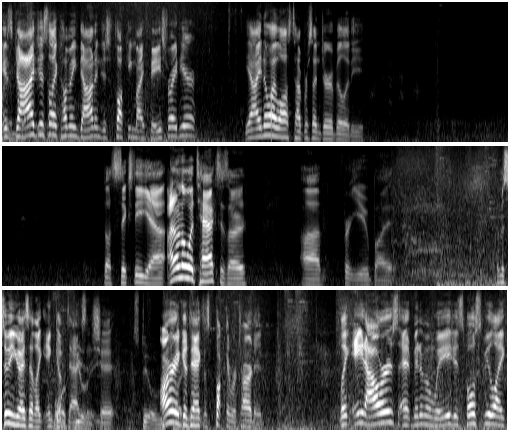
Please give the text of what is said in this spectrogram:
Is guy just like coming down and just fucking my face right here? Yeah, I know I lost 10% durability. About 60, yeah. I don't know what taxes are uh, for you, but I'm assuming you guys have like income More tax fury. and shit. Still Our retarded. income tax is fucking retarded. Like eight hours at minimum wage is supposed to be like,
